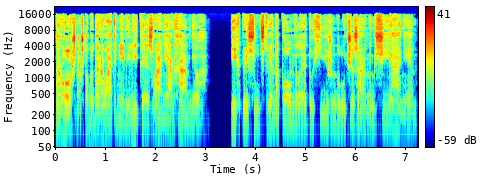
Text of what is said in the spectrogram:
нарочно, чтобы даровать мне великое звание архангела. Их присутствие наполнило эту хижину лучезарным сиянием.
